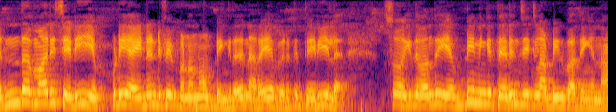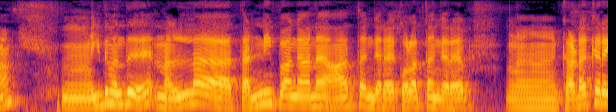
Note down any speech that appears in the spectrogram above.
எந்த மாதிரி செடி எப்படி ஐடென்டிஃபை பண்ணணும் அப்படிங்கிறது நிறைய பேருக்கு தெரியல. ஸோ இது வந்து எப்படி நீங்கள் தெரிஞ்சுக்கலாம் அப்படின்னு பார்த்தீங்கன்னா இது வந்து நல்லா தண்ணி பாங்கான ஆத்தங்கரை குளத்தங்கரை கடற்கரை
